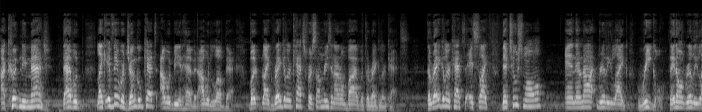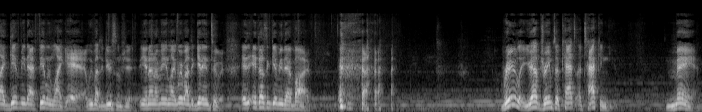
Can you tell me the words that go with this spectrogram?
I couldn't imagine. That would, like, if they were jungle cats, I would be in heaven. I would love that. But, like, regular cats, for some reason, I don't vibe with the regular cats. The regular cats, it's like they're too small and they're not really like regal. They don't really like give me that feeling like, yeah, we about to do some shit. You know what I mean? Like we're about to get into it. It, it doesn't give me that vibe. really? You have dreams of cats attacking you? Man,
